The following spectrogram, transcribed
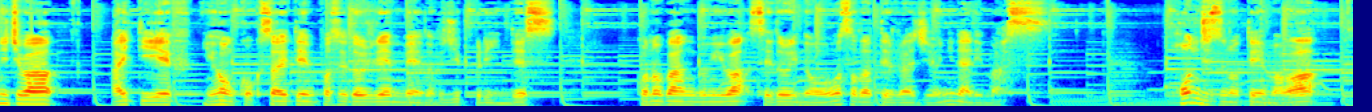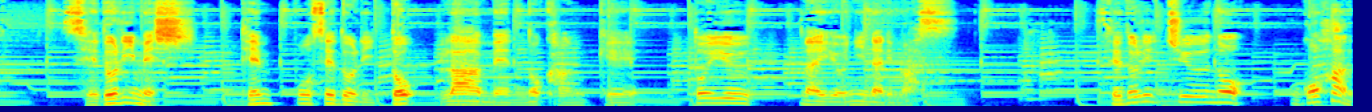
んにちは。ITF 日本国際店舗セドリ連盟のフジプリンです。この番組はセドリ脳を育てるラジオになります。本日のテーマは、セドリ飯、店舗セドリとラーメンの関係という内容になります。セドリ中のご飯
